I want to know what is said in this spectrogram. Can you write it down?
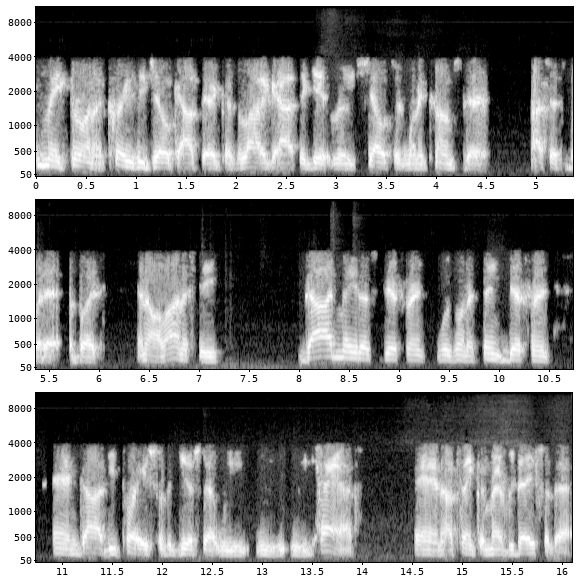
may throwing a crazy joke out there because a lot of guys they get really sheltered when it comes to their process. But but in all honesty, God made us different. We're going to think different, and God be praised for the gifts that we we, we have. And I thank Him every day for that.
